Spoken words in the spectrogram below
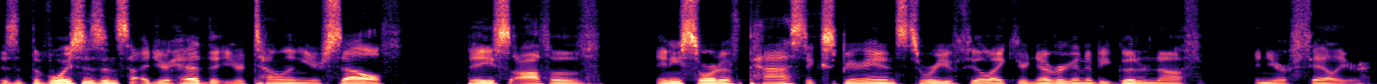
Is it the voices inside your head that you're telling yourself based off of any sort of past experience to where you feel like you're never going to be good enough and you're a failure.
